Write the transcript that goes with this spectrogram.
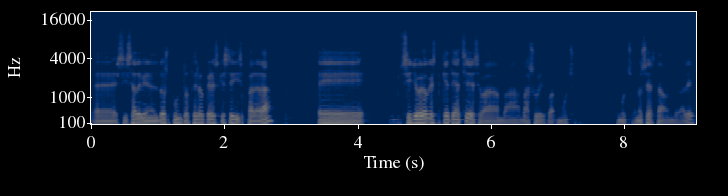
eh, si sale bien el 2.0, ¿crees que se disparará? Eh, sí, yo creo que, que ETH se va, a subir mucho. Mucho. No sé hasta dónde, ¿vale?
